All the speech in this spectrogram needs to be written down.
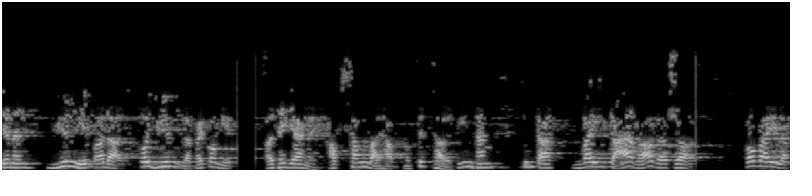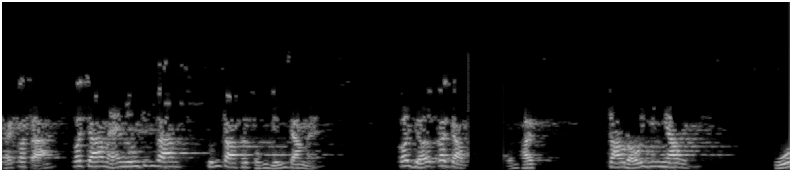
Cho nên, duyên nghiệp ở đời, có duyên là phải có nghiệp. Ở thế gian này, học xong bài học một tức thời tiến thân, chúng ta vay trả rõ rệt rồi. Có vay là phải có trả. Có cha mẹ nuôi chúng ta chúng ta phải phụng dưỡng cha mẹ. Có vợ, có chồng, cũng phải trao đổi với nhau. Của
